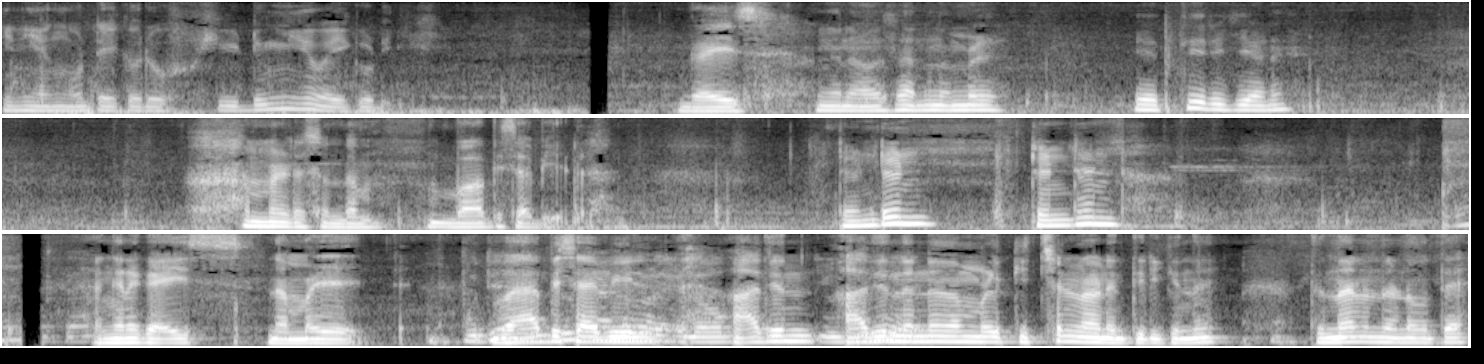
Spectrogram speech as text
ഇനി അങ്ങോട്ടേക്കൊരു ഇടുങ്ങിയ വൈകൂടി ഗൈസ് അങ്ങനെ അവസാനം നമ്മൾ എത്തിയിരിക്കുകയാണ്. നമ്മളുടെ സ്വന്തം ബാബി സബിയിൽ. ടണ്ടൻ ടൺ അങ്ങനെ ഗൈസ് നമ്മൾ വാബി സാബിയിൽ ആദ്യം ആദ്യം തന്നെ നമ്മൾ കിച്ചണിലാണ് എത്തിയിരിക്കുന്നത് തിന്നാൻ എന്താണ് മുത്തേ?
